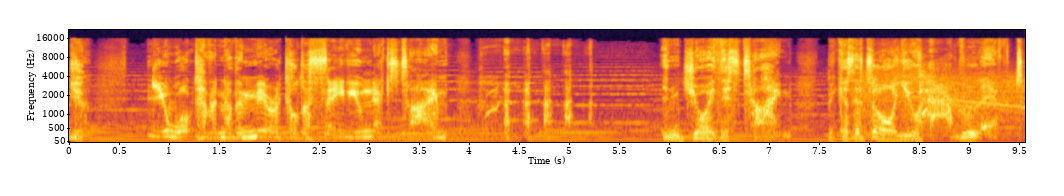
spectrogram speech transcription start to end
You, you won't have another miracle to save you next time. Enjoy this time, because it's all you have left.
